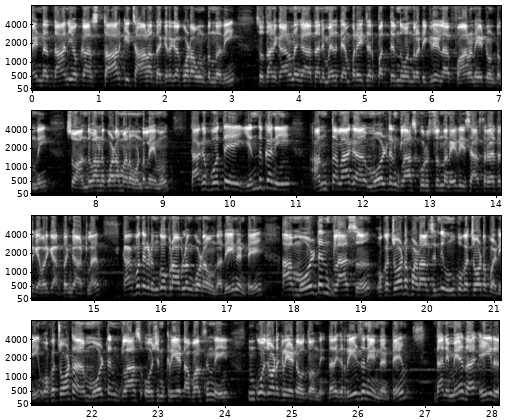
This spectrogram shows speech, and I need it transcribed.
అండ్ దాని యొక్క స్టార్కి చాలా దగ్గరగా కూడా ఉంటుంది అది సో దాని కారణంగా దాని మీద టెంపరేచర్ పద్దెనిమిది వందల డిగ్రీల ఫారెన్ హైట్ ఉంటుంది. సో అందువలన కూడా మనం ఉండలేము. కాకపోతే ఎందుకని అంతలాగా మోల్టన్ గ్లాస్ కురుస్తుంది అనేది శాస్త్రవేత్తలకు ఎవరికి అర్థం కావట్లే. కాకపోతే ఇక్కడ ఇంకో ప్రాబ్లం కూడా ఉంది. అదేంటంటే ఆ మోల్టన్ గ్లాస్ ఒక చోట పడాల్సింది ఇంకొక చోట పడి ఒక చోట మోల్టన్ గ్లాస్ ఓషన్ క్రియేట్ అవ్వాల్సింది ఇంకో చోట క్రియేట్ అవుతుంది. దానికి రీజన్ ఏంటంటే దాని మీద ఎయిర్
